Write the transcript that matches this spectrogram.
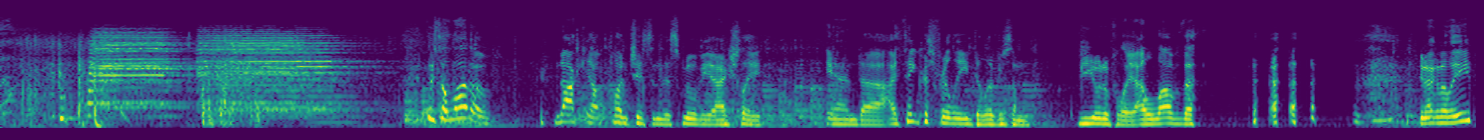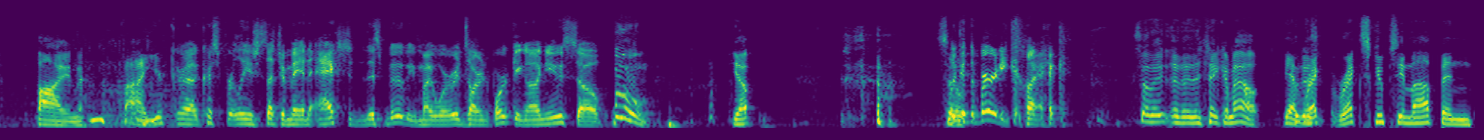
There's a lot of knockout punches in this movie, actually, and uh, I think Christopher Lee delivers them beautifully. I love the. You're not going to leave? Fine. Fine. You're uh, Christopher Lee is such a man action in this movie. My words aren't working on you, so boom. Yep. So- Look at the birdie clack. So they, and then they take him out. Yeah, So there's- Rex, Rex scoops him up, and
